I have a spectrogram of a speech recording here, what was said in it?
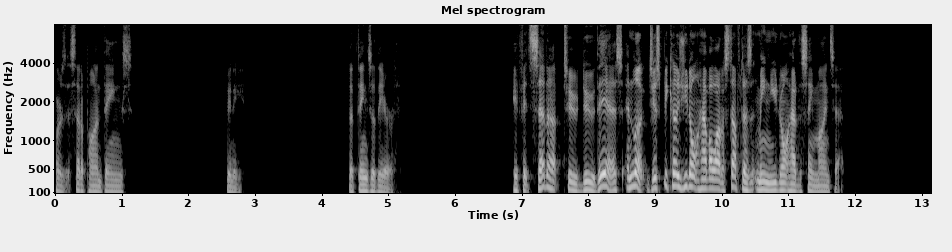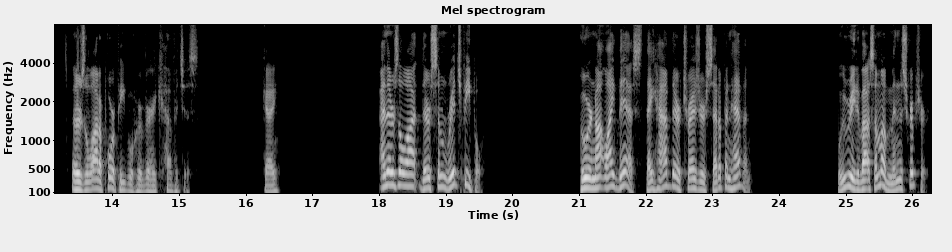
or is it set upon things beneath, the things of the earth. If it's set up to do this, and look, just because you don't have a lot of stuff doesn't mean you don't have the same mindset. There's a lot of poor people who are very covetous. Okay. And there's a lot, there's some rich people who are not like this. They have their treasure set up in heaven. We read about some of them in the scripture.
